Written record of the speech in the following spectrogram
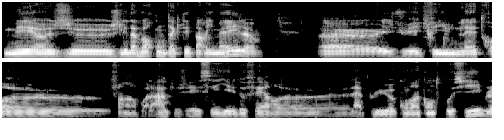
mais je, je l'ai d'abord contacté par email et je lui ai écrit une lettre. Enfin voilà, que j'ai essayé de faire la plus convaincante possible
